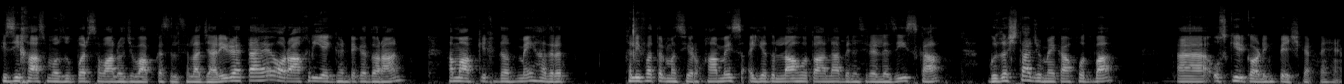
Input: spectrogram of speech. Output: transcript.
کسی خاص موضوع پر سوال و جواب کا سلسلہ جاری رہتا ہے اور آخری ایک گھنٹے کے دوران ہم آپ کی خدمت میں حضرت خلیفۃ المسیح الخامس ایت اللہ تعالیٰ بنصر العزیز کا گزشتہ جمعہ کا خطبہ اس کی ریکارڈنگ پیش کرتے ہیں۔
